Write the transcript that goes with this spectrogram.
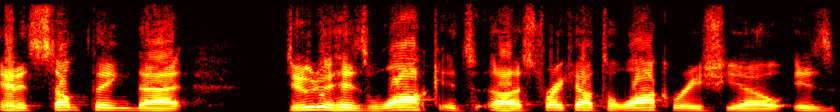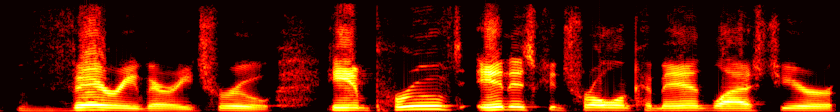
and it's something that due to his walk, it's uh, strikeout to walk ratio is very, very true. He improved in his control and command last year.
